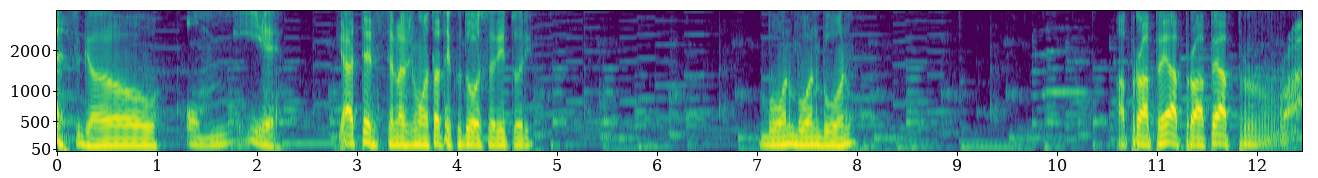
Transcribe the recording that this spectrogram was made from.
Let's go. 1000. Fii atent, suntem la jumătate cu două sărituri. Bun, bun, bun. Aproape, aproape, aproape.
